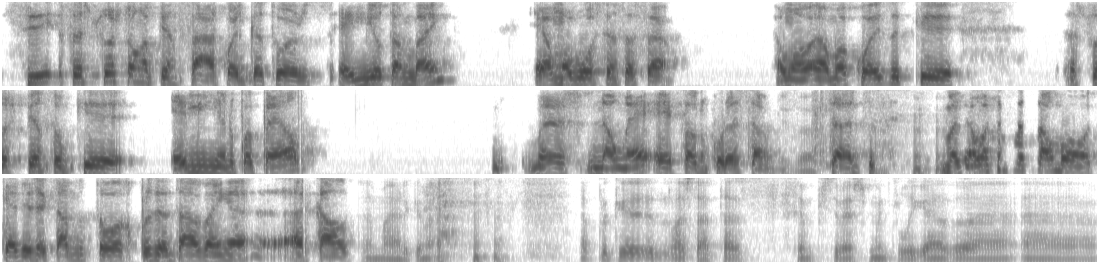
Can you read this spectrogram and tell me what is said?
se, se as pessoas estão a pensar que o N14 é meu também, é uma boa sensação. É uma, é uma coisa que as pessoas pensam que é minha no papel, mas não é, é só no coração. Exato. Portanto, mas é uma sensação boa, quer dizer que estou a representar bem a, a causa. A marca, não é? É porque, lá está, estás, sempre estiveste muito ligado à,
